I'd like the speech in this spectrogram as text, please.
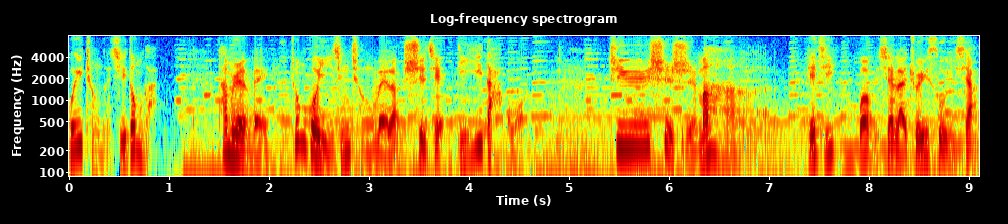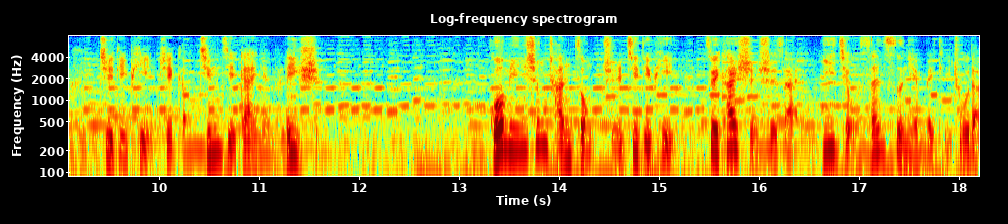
非常的激动啊，他们认为中国已经成为了世界第一大国。至于事实嘛，别急，我们先来追溯一下 GDP 这个经济概念的历史。国民生产总值 GDP。最开始是在一九三四年被提出的，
